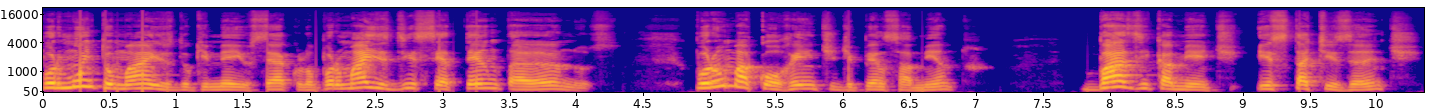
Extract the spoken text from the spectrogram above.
por muito mais do que meio século, por mais de 70 anos, por uma corrente de pensamento basicamente estatizante,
